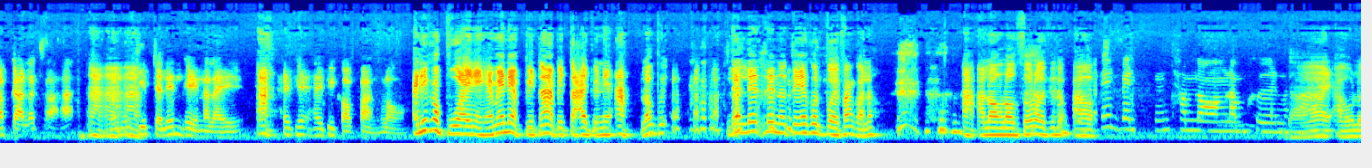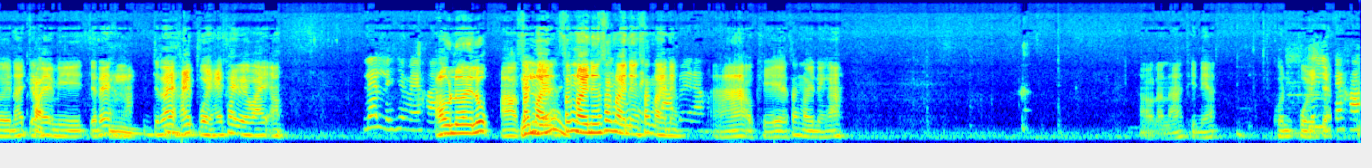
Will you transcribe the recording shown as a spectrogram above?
รับการรักษาอ่าน้อ่าองอ่า กิฟจะเล่นเพลงอะไร อะ ให้พี่ให้พี่กอฟฟังรออันนี้ก็ป่วยเนี่ยเห็นไหมเนี่ยปิดหน้าปิดตาอยู่เนี่ยอะลองเล่นเล่นเล่นดนตรีให้คนป่วยฟังก่อนแล้วอะอะลองลองโซโล่สิลูกเอาจะเล่นเป็น ทำนองลำเพลินค่ะได้เอาเลยนะจะครับได้มีจะได้อืม จะได้หายป่วยหายไข้ไวๆเอาเล่นเลยใช่ไหมคะเอาเลยลูกอ่าสักหน่อยเล่นเลยสักหน่อยหนึ่งสักหน่อยหนึ่งสักหน่อยหนึ่ง ด้วยนะคะ อ่าโอเคสักหน่อยหนึ่งอะเอาแล้วนะทีเนี้ย คนป่วยได้ยิจะนไหมคะ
